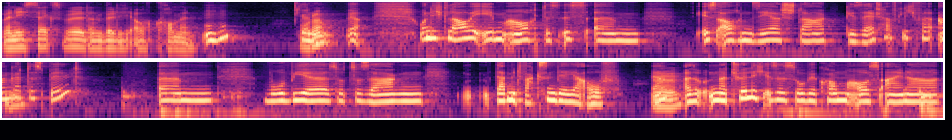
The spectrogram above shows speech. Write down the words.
wenn ich Sex will, dann will ich auch kommen. Mhm. Genau, Oder? ja. Und ich glaube eben auch, das ist, ähm, ist auch ein sehr stark gesellschaftlich verankertes mhm. Bild. Ähm, wo wir sozusagen, damit wachsen wir ja auf. Ja, mhm. also natürlich ist es so, wir kommen aus einer,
